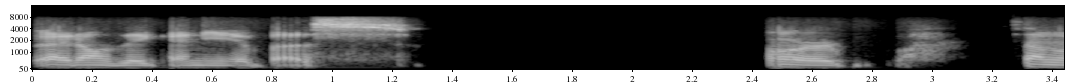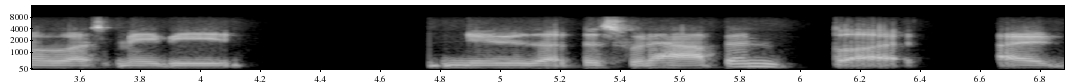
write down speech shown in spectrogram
I don't think any of us, or some of us, maybe knew that this would happen. But I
